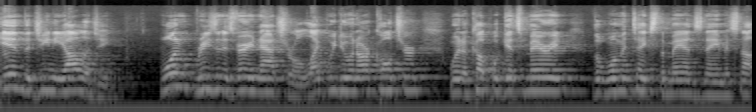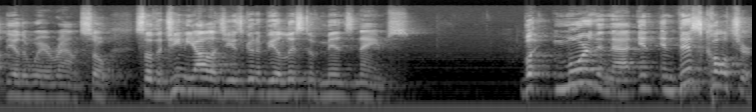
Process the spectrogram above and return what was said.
in the genealogy. One reason is very natural, like we do in our culture. When a couple gets married, the woman takes the man's name. It's not the other way around. So, so the genealogy is going to be a list of men's names. But more than that, in, in this culture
